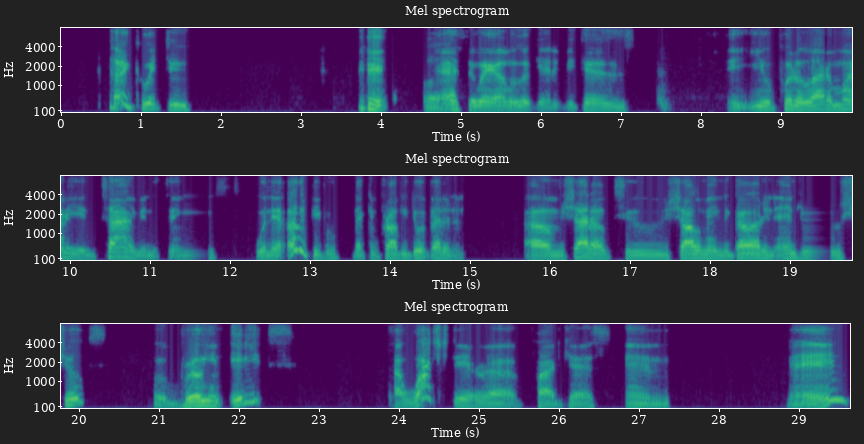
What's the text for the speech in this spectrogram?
I quit too. well, That's the way I'm gonna look at it because you put a lot of money and time into things when there are other people that can probably do it better than. Um, shout out to Charlemagne the God and Andrew Schulz for brilliant idiots. I watched their uh, podcast and man,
